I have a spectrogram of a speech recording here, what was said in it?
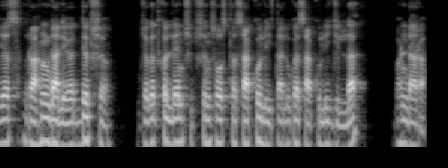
यस राहंगडाले अध्यक्ष जगत कल्याण शिक्षण संस्था साकोली तालुका साकोली जिल्हा भंडारा.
